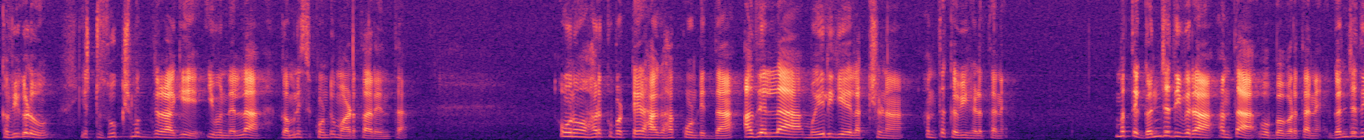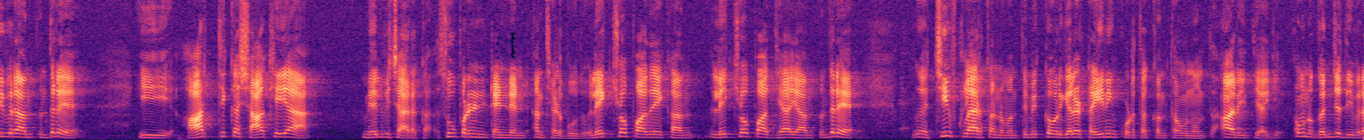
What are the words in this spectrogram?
ಕವಿಗಳು ಎಷ್ಟು ಸೂಕ್ಷ್ಮರಾಗಿ ಇವನ್ನೆಲ್ಲ ಗಮನಿಸಿಕೊಂಡು ಮಾಡ್ತಾರೆ ಅಂತ. ಅವನು ಹರಕು ಬಟ್ಟೆ ಹಾಗೆ ಹಾಕ್ಕೊಂಡಿದ್ದ, ಅದೆಲ್ಲ ಮೈಲಿಗೆಯ ಲಕ್ಷಣ ಅಂತ ಕವಿ ಹೇಳ್ತಾನೆ. ಮತ್ತು ಗಂಜದಿವಿರ ಅಂತ ಒಬ್ಬ ಬರ್ತಾನೆ. ಗಂಜದಿವಿರ ಅಂತಂದರೆ ಈ ಆರ್ಥಿಕ ಶಾಖೆಯ ಮೇಲ್ವಿಚಾರಕ ಸೂಪರಿಂಟೆಂಡೆಂಟ್ ಅಂತ ಹೇಳ್ಬೋದು. ಲೇಖ್ಯೋಪಾಧ್ಯಾಯ ಲೇಖ್ಯೋಪಾಧ್ಯಾಯ ಅಂತಂದರೆ ಚೀಫ್ ಕ್ಲಾರ್ಕ್ ಅನ್ನುವಂತೆ ಮಿಕ್ಕವರಿಗೆಲ್ಲ ಟ್ರೈನಿಂಗ್ ಕೊಡ್ತಕ್ಕಂಥವನು ಅಂತ ಆ ರೀತಿಯಾಗಿ ಅವನು ಗಂಜದಿವರ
